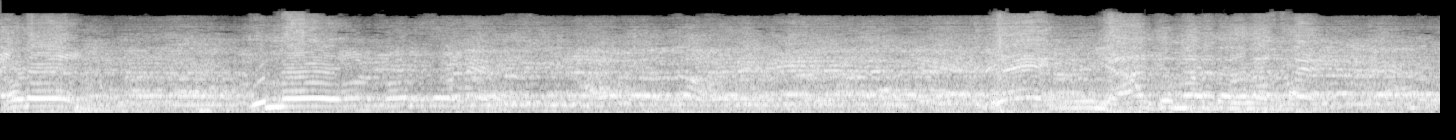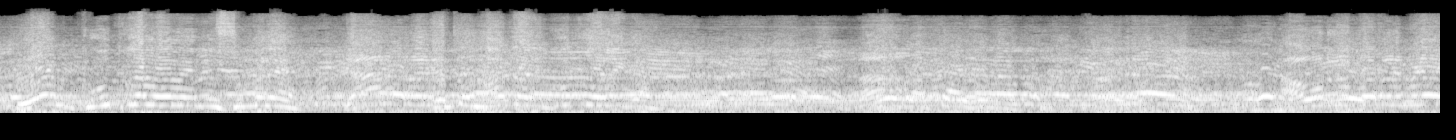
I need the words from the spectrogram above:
ನೋಡಿ ಇಲ್ಲಿ ಯಾಕೆ ಮಾತಾಡಲಪ್ಪ ಏನ್ ಕೂತ್ಕೊಳ್ಳೋಲ್ಲ ನೀವು ಸುಮ್ಮನೆ ಎಂತ ಮಾತಾಡಿ ಕೂತ್ಕೊಳ್ಳಿ ಈಗ ಅವ್ರದ್ದು ಬರ್ಲಿ ಬಿಡಿ.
